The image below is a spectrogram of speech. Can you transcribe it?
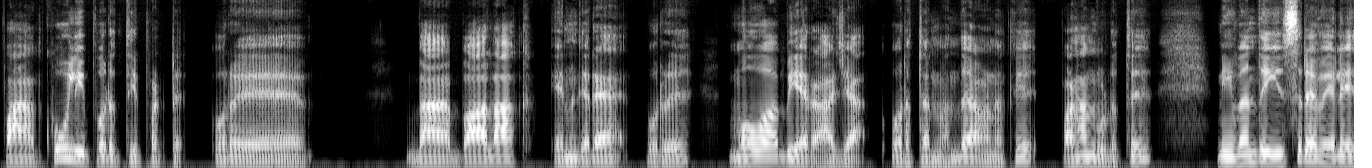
பா கூலி பொருத்திப்பட்டு ஒரு பா பாலாக் என்கிற ஒரு மோவாபிய ராஜா ஒருத்தன் வந்து அவனுக்கு பணம் கொடுத்து நீ வந்து இஸ்ரவேலை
